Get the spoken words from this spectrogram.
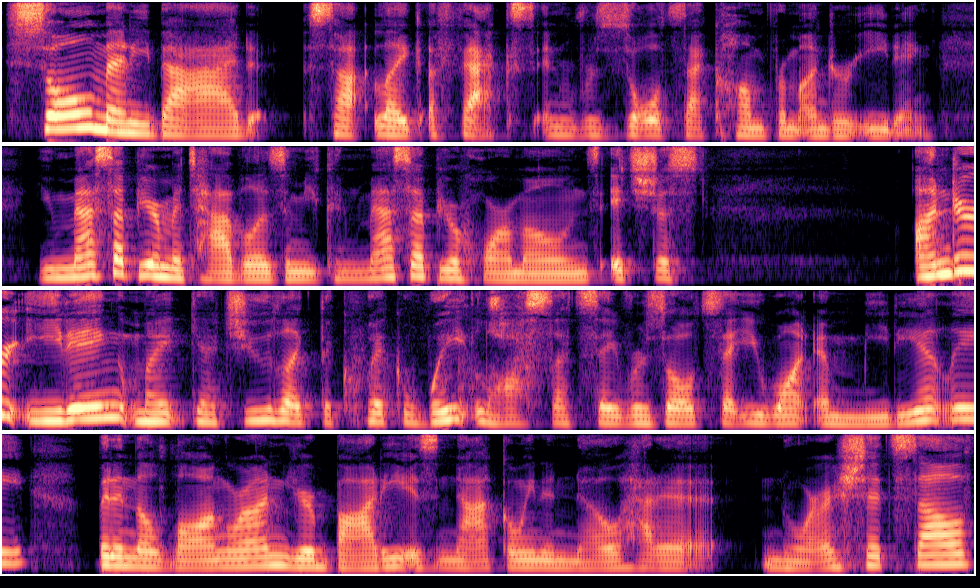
so many bad like effects and results that come from under eating. You mess up your metabolism, you can mess up your hormones. It's just under eating might get you like the quick weight loss, let's say, results that you want immediately. But in the long run, your body is not going to know how to nourish itself.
